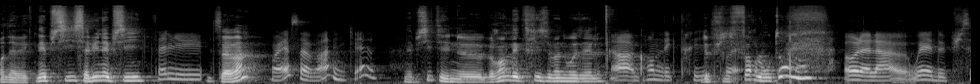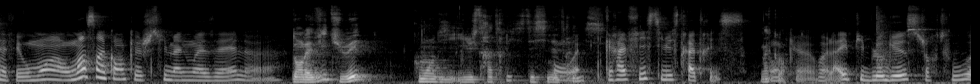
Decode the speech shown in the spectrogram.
On est avec Nepsi. Salut Nepsi. Salut. Ça va Ouais, ça va, nickel. Nepsi, t'es une grande lectrice de Mademoiselle. Ah, grande lectrice. Depuis ouais. fort longtemps, non? Oh là là, euh, ouais, depuis ça fait au moins, au moins 5 ans que je suis mademoiselle. euh, Dans la vie, tu es, comment on dit, illustratrice, ouais, dessinatrice graphiste, illustratrice. D'accord. Donc euh, voilà, et puis blogueuse surtout.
